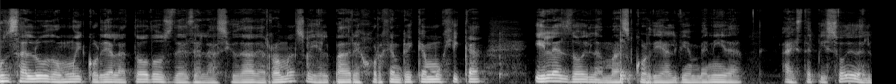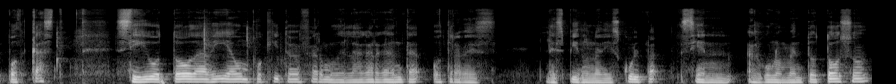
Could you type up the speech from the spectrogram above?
Un saludo muy cordial a todos desde la ciudad de Roma. Soy el padre Jorge Enrique Mujica y les doy la más cordial bienvenida a este episodio del podcast. Sigo todavía un poquito enfermo de la garganta. Otra vez les pido una disculpa si en algún momento toso.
